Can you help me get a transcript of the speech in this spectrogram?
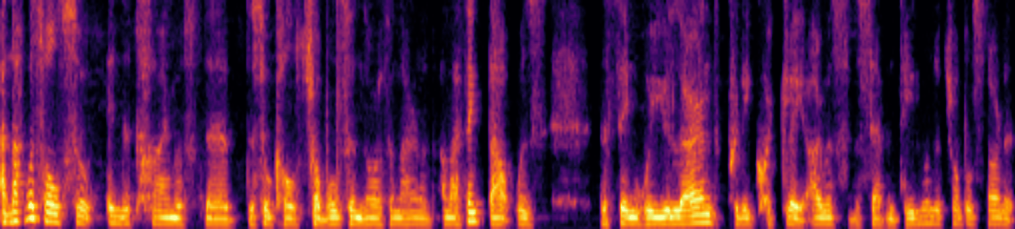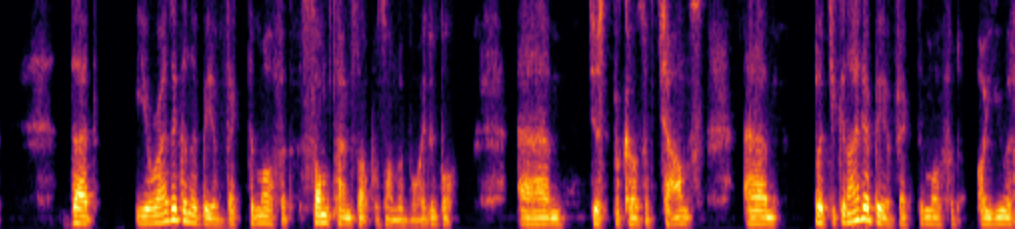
and that was also in the time of the, the so-called troubles in Northern Ireland. And I think that was the thing where you learned pretty quickly. I was 17 when the trouble started, that you're either going to be a victim of it. Sometimes that was unavoidable, um, just because of chance. Um, but you can either be a victim of it or you would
